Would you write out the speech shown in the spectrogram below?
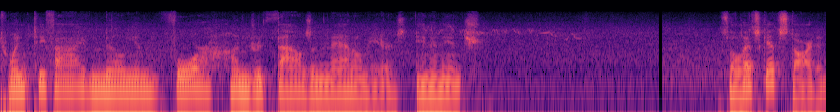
25,400,000 nanometers in an inch. So let's get started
